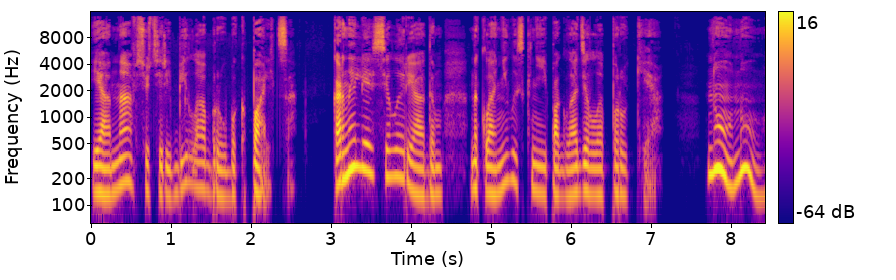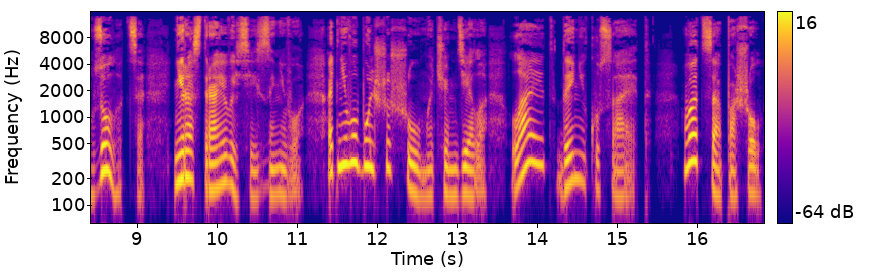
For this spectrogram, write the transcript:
и она все теребила обрубок пальца. Корнелия села рядом, наклонилась к ней и погладила по руке. «Ну, ну, золотце, не расстраивайся из-за него. От него больше шума, чем дело. Лает, да не кусает. В отца пошел,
